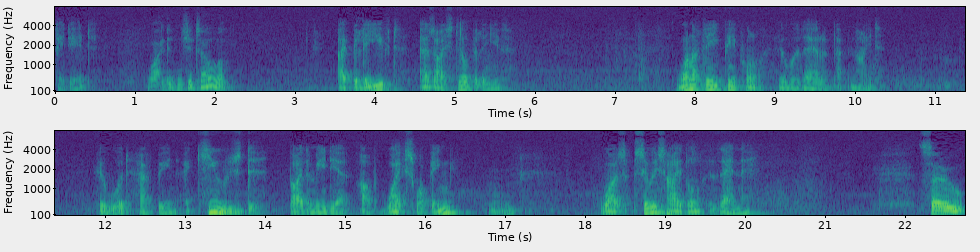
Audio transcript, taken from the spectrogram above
They did. Why didn't you tell them? I believed, as I still believe, one of the people who were there at that night, who would have been accused by the media of wife swapping, was suicidal then. So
